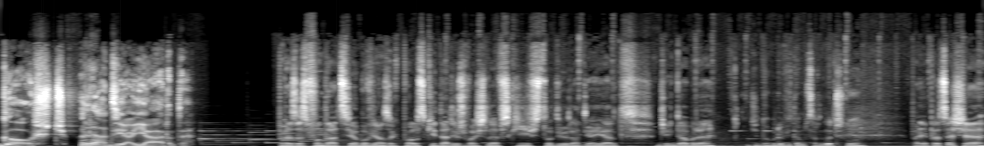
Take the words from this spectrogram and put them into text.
Gość Radia Yard. Prezes Fundacji Obowiązek Polski Dariusz Waślewski w studiu Radia Yard. Dzień dobry. Dzień dobry, witam serdecznie. Panie prezesie, e,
